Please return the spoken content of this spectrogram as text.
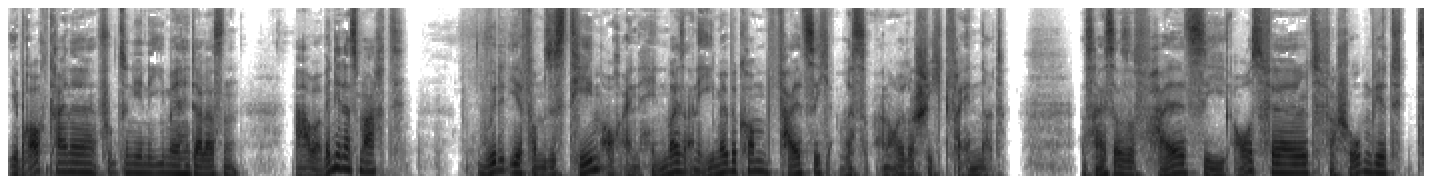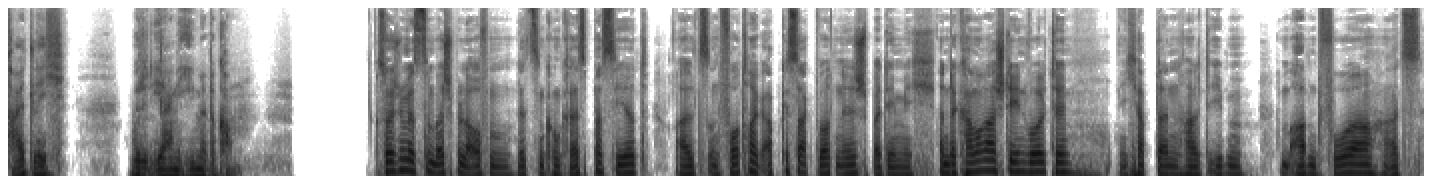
ihr braucht keine funktionierende E-Mail hinterlassen, aber wenn ihr das macht, würdet ihr vom System auch einen Hinweis, eine E-Mail bekommen, falls sich was an eurer Schicht verändert. Das heißt also, falls sie ausfällt, verschoben wird, zeitlich, würdet ihr eine E-Mail bekommen. So ist mir das zum Beispiel auf dem letzten Kongress passiert, als ein Vortrag abgesagt worden ist, bei dem ich an der Kamera stehen wollte. Ich habe dann halt eben am Abend vor, als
